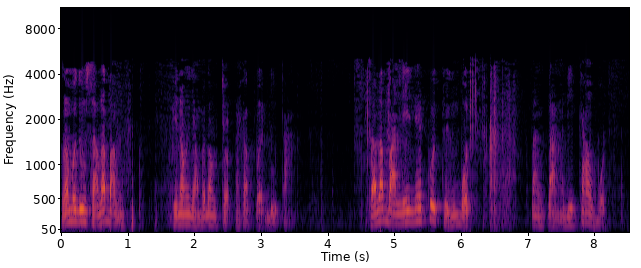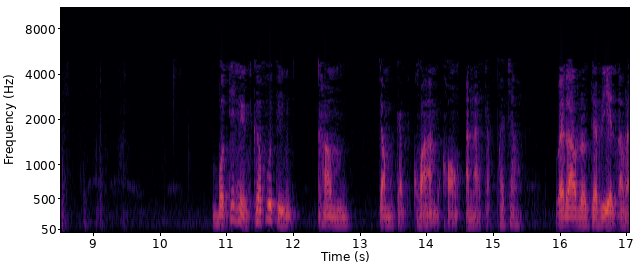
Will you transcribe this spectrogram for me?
เรามาดูสารบัญพี่น้องอย่างไม่ต้องจดนะครับ เปิดดูตามสารบัญนี้ได้พูดถึงบทต่างๆมีเก้าบท บทที่หนึ่งก็พูดถึงคำจำกัดความของอาณาจักรพระเจ้า เวลาเราจะเรียนอะไร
